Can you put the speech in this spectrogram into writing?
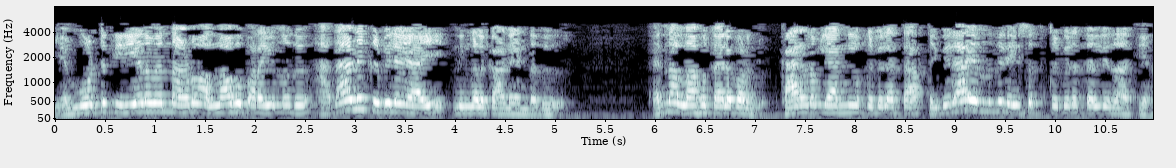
എങ്ങോട്ട് തിരിയണമെന്നാണോ അള്ളാഹു പറയുന്നത് അതാണ് കിബിലയായി നിങ്ങൾ കാണേണ്ടത് എന്ന് അള്ളാഹു താല പറഞ്ഞു. കാരണം ലാനിൽ കിബിലത്ത കിബില എന്നത് ലൈസത്ത് കിബിലത്തല്ലി നാത്യഹ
